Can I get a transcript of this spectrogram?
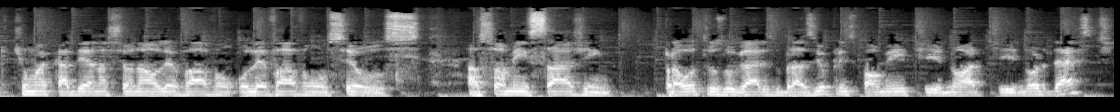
que tinham uma cadeia nacional levavam levavam os seus a sua mensagem para outros lugares do Brasil, principalmente norte e nordeste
